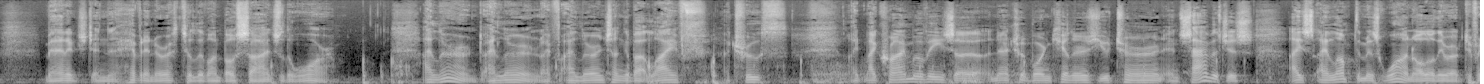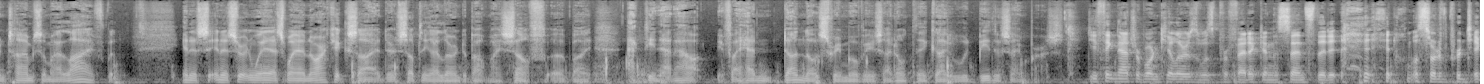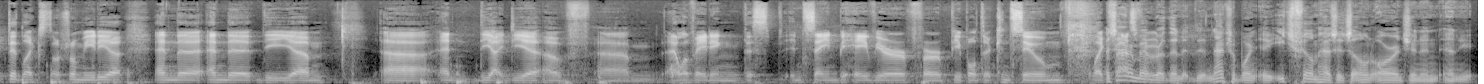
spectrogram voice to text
managed in heaven and earth to live on both sides of the war. I learned, I learned, I, I learned something about life, a truth. I, my crime movies, uh, Natural Born Killers, U Turn, and Savages, I, I lumped them as one, although they were different times in my life. But in a, in a certain way, that's my anarchic side. There's something I learned about myself uh, by acting that out. If I hadn't done those three movies, I don't think I would be the same person. Do you think Natural Born Killers was prophetic in the sense that it, it almost sort of predicted like social media and the and the the um, uh, and the idea of um, elevating this insane behavior for people to consume like As I remember, the, the, Natural Born, each film has its own origin, and, and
